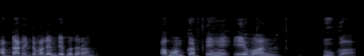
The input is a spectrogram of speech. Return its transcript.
अब डायरेक्ट वाले में देखो जरा। अब हम करते हैं ए वन टू का।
